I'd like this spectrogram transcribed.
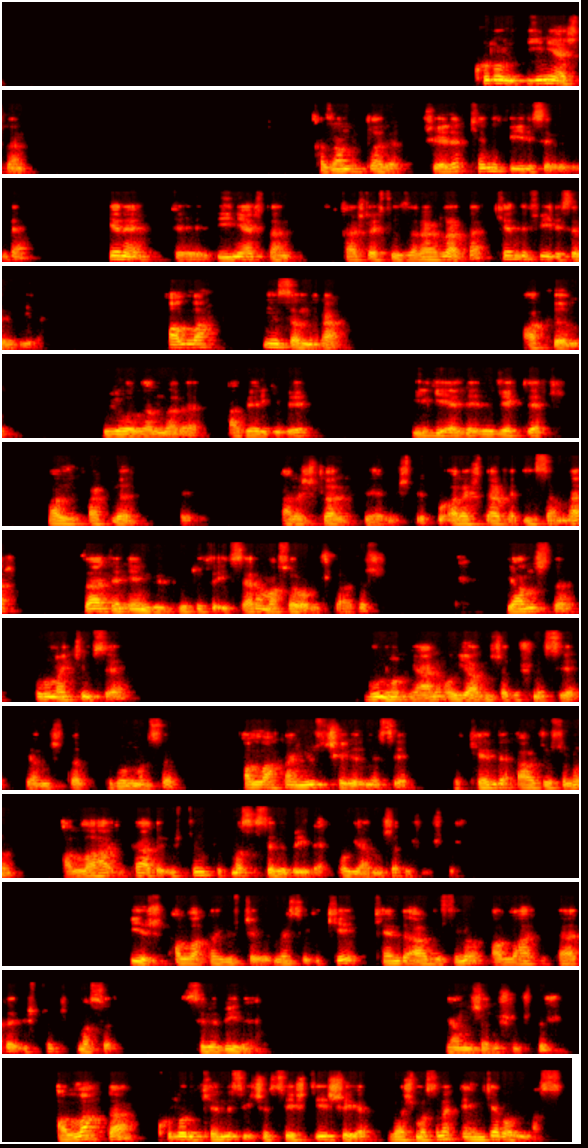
Kulun dini açıdan kazandıkları şeyler kendi fiili sebebiyle gene e, dini açıdan karşılaştığı zararlar da kendi fiili sebebiyle. Allah insanlara akıl, duyu organları, haber gibi bilgi elde edecekler bazı farklı e, araçlar vermiştir. Bu araçlarla insanlar zaten en büyük lütuf ve ihsana mazhar olmuşlardır. Yanlış da bulunan kimse bunu yani o yanlışa düşmesi, yanlışta bulunması, Allah'tan yüz çevirmesi ve kendi arzusunu Allah'a itaate üstün tutması sebebiyle o yanlışa düşmüştür. Bir, Allah'tan yüz çevirmesi. iki kendi arzusunu Allah'a itaate üstün tutması sebebiyle yanlışa düşmüştür. Allah da kulun kendisi için seçtiği şeye ulaşmasına engel olmaz.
